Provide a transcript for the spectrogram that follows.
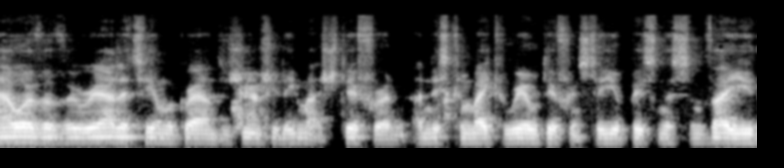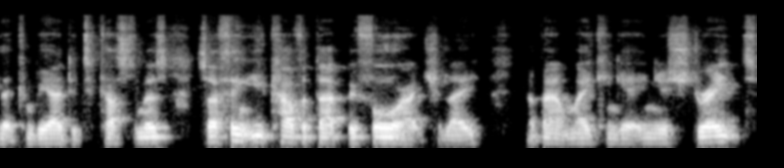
However, the reality on the ground is usually much different, and this can make a real difference to your business and value that can be added to customers. So, I think you covered that before actually about making it in your street.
